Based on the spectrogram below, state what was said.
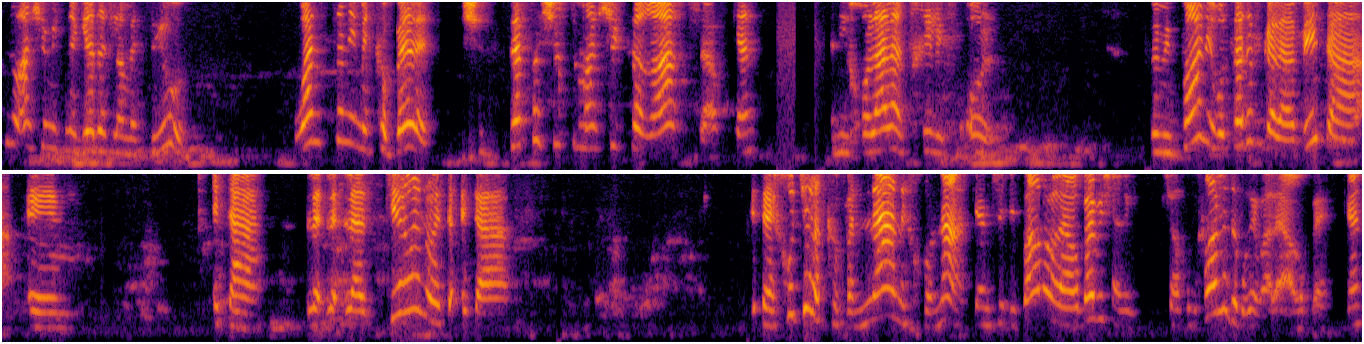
תנועה שמתנגדת למציאות. once אני מקבלת שזה פשוט מה שקרה עכשיו, כן? אני יכולה להתחיל לפעול. ומפה אני רוצה דווקא להביא את ה... אמ, את ה... להזכיר לנו את, את, ה, את האיכות של הכוונה הנכונה, כן? שדיברנו עליה הרבה ושאני, שאנחנו בכלל מדברים עליה הרבה, כן?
